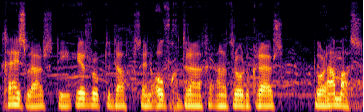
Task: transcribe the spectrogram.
gijzelaars die eerder op de dag zijn overgedragen aan het Rode Kruis door Hamas.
